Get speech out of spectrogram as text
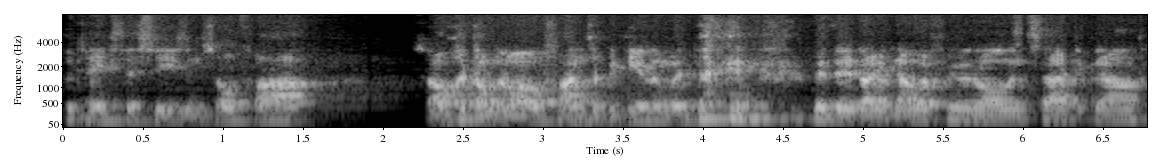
the case this season so far. So I don't know how fans would be dealing with with it right now if we were all inside the ground.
